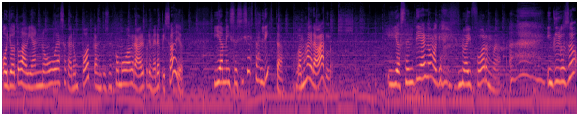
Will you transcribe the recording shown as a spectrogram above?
o yo todavía no voy a sacar un podcast, entonces ¿cómo voy a grabar el primer episodio? Y ella me dice, sí, sí, estás lista, vamos a grabarlo. Y yo sentía como que no hay forma. Incluso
